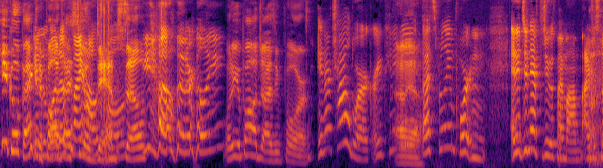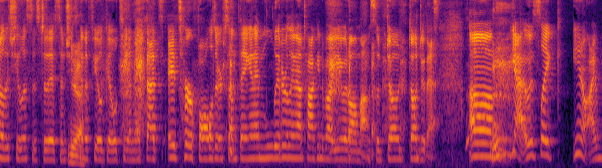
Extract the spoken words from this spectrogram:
You go back and in one of apologize to your damn self. Yeah, literally. What are you apologizing for? Inner child work. Are you kidding Oh, me? yeah. That's really important. And it didn't have to do with my mom. I just know that she listens to this and she's Yeah. gonna feel guilty and like that's it's her fault or something. And I'm literally not talking about you at all, mom. So don't don't do that. Um, yeah, it was like you know I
